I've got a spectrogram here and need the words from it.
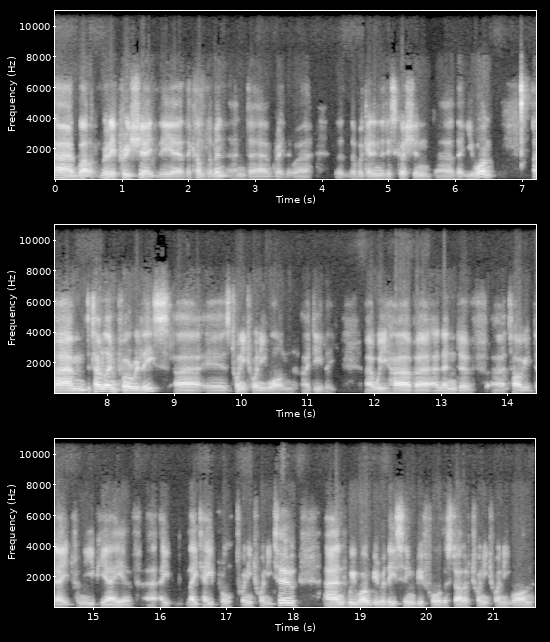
Uh, well, really appreciate the uh, the compliment, and uh, great that we're that we're getting the discussion uh, that you want. Um, the timeline for release uh, is 2021, ideally. Uh, we have an end of target date from the EPA of late April 2022, and we won't be releasing before the start of 2021,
